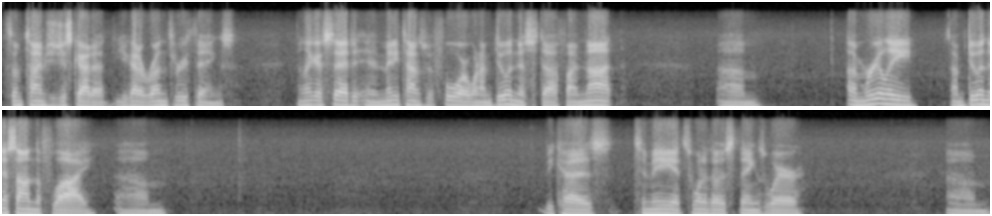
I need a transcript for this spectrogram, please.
Sometimes you just gotta you gotta run through things. And like I said and many times before, when I'm doing this stuff, I'm not um, I'm really I'm doing this on the fly. Um, because to me it's one of those things where um,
